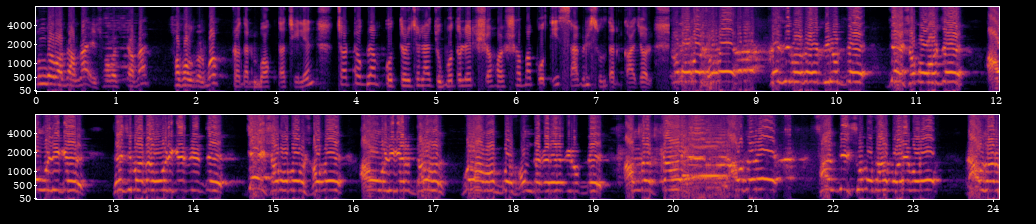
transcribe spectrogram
সুন্দরভাবে আমরা এই সমাবেশকে আমরা সফল করব। প্রধান বক্তা ছিলেন চট্টগ্রাম উত্তর জেলা যুবদলের সহ সভাপতি সাবির সুলতান কাজল। বিরুদ্ধে যে সমাবেশে আওয়ামী লীগের ফেসিবাদ আওয়ামী লীগের বিরুদ্ধে যে সমাবেশ হবে, আওয়ামী লীগের দল গোলাম আকবর খন্দকারের বিরুদ্ধে আমরা চাই রাউজানে শান্তি শুভতা বয়ে বড় রাউজার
